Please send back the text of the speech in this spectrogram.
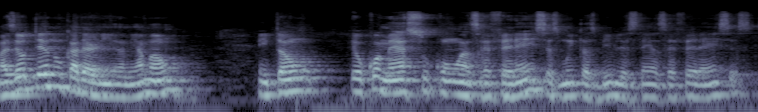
Mas eu tendo um caderninho na minha mão, então eu começo com as referências, muitas Bíblias têm as referências.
